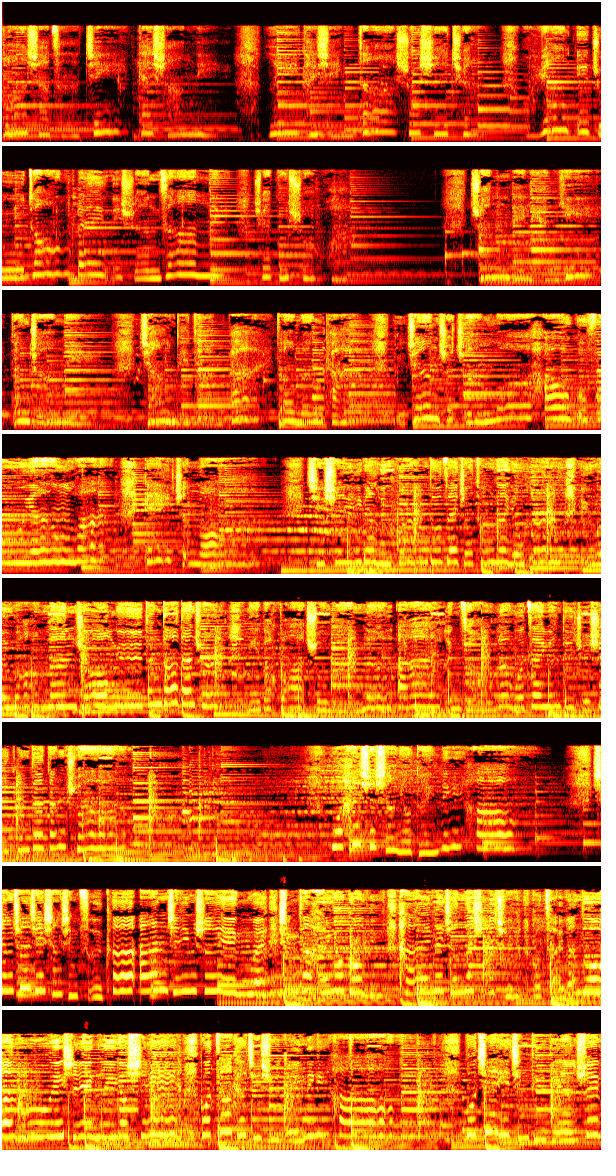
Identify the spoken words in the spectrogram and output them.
脱下自己，盖上你，离开新的舒适圈。我愿意主动被你选择，你却不说话。准备涟漪，等着你，降低坦白的门槛。你坚持沉默，其实一个灵魂都在找同个永恒，以为我们终于等到单纯。你把话说完了，爱领走了，我在原地却是空的单纯。我还是想要对你好。想直接相信此刻安静，是因为心太懒惰玩不赢心理游戏，我大可继续对你好，不介意蜻蜓点水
